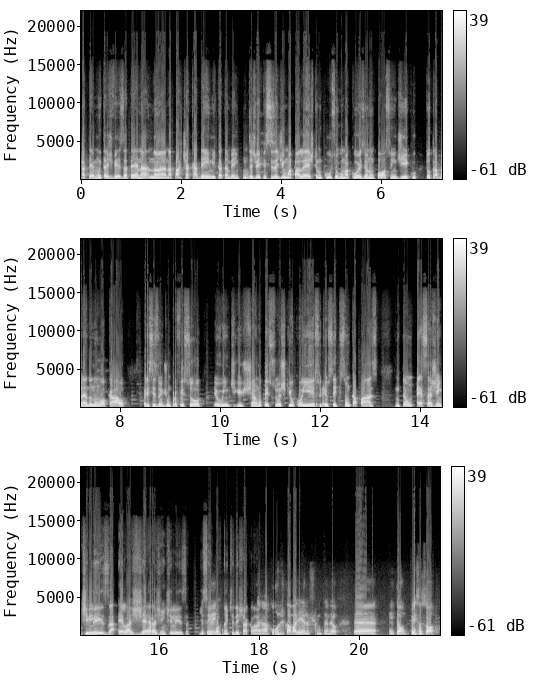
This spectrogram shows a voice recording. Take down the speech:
até muitas vezes, até na, na, na, parte acadêmica também. Hum. Muitas vezes precisa de uma palestra, um curso, alguma coisa, eu não posso, indico. Estou trabalhando num local, precisam de um professor, eu, eu chamo pessoas que eu conheço, Perfeito. que eu sei que são capazes. Então, essa gentileza, ela gera gentileza. Perfeito. Isso é importante deixar claro. É acordo de cavalheiros, entendeu? É, então, pensa só.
